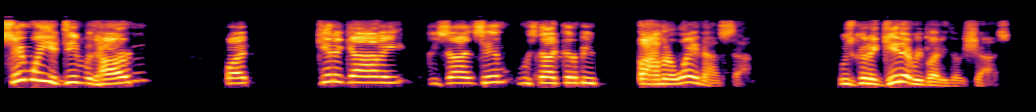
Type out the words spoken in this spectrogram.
Same way you did with Harden, but get a guy besides him who's not going to be bombing away nonstop, who's going to get everybody those shots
